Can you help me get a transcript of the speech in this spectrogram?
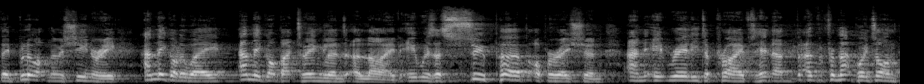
they blew up the machinery, and they got away, and they got back to England alive. It was a superb operation, and it really deprived. Uh, from that point on,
